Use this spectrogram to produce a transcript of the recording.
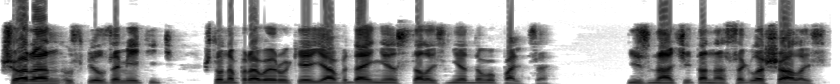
Шаран успел заметить, что на правой руке Явдай не осталось ни одного пальца. И значит, она соглашалась,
